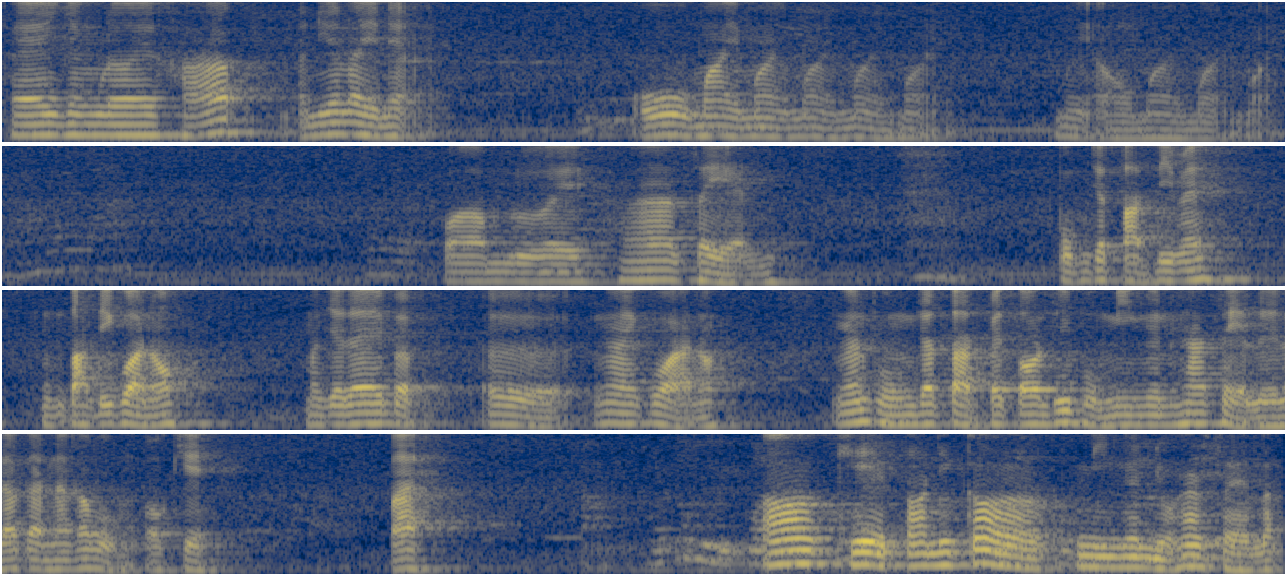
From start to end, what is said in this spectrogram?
แพงจังเลยครับ อันนี้อะไรเนี่ย โอ้ ไม่ไม่ไม่ไม่ไม่ ไม่เอาไม่ไม่ไม่ฟาร์มเลยห้าแสนผมจะตัดดีไหมผมตัดดีกว่าเนาะมันจะได้แบบเออง่ายกว่าเนาะงั้นผมจะตัดไปตอนที่ผมมีเงินห้าแสนเลยแล้วกันนะครับผมโอเคไปโอเค ตอนนี้ก็มีเงินอยู่ห้าแสนละ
